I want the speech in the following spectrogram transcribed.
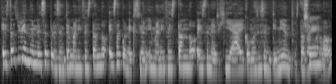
estás viviendo en ese presente manifestando esa conexión y manifestando esa energía y como ese sentimiento, ¿estás de acuerdo?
